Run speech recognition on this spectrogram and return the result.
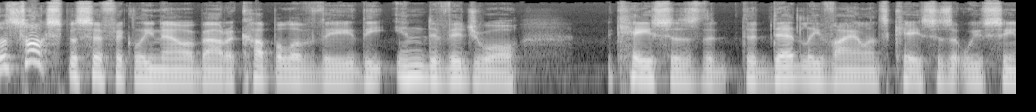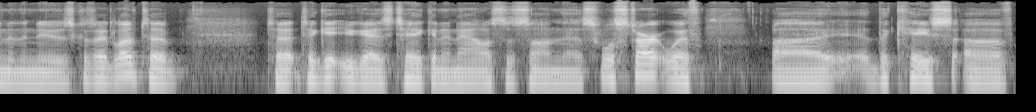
Let's talk specifically now about a couple of the, the individual cases, the, the deadly violence cases that we've seen in the news, because I'd love to, to, to get you guys take an analysis on this. We'll start with uh, the case of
